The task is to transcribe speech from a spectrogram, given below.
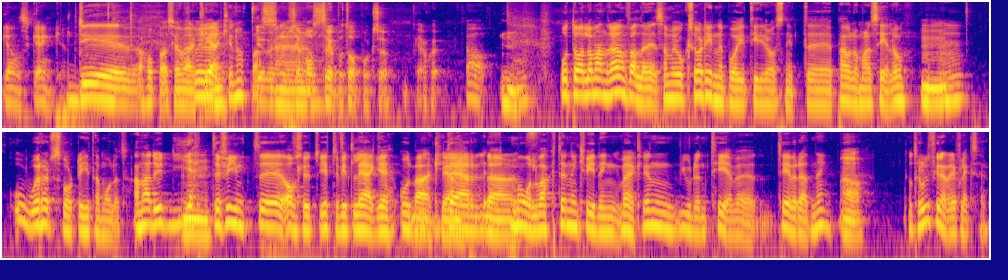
ganska enkelt. det hoppas jag Får vi verkligen. verkligen Det hoppas. väl Eh. oss tre på topp också, kanske. Ja. Mm. På tal om andra anfallare som vi också varit inne på i tidigare avsnitt. Eh, Paolo Marcelo. Mm. Mm. Oerhört svårt att hitta målet. Han hade ju ett Mm. jättefint eh, avslut, jättefint läge. Och Verkligen. där, Där- målvakten i Kviding verkligen gjorde en TV, TV-räddning. Ja. Otroligt fina reflexer.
